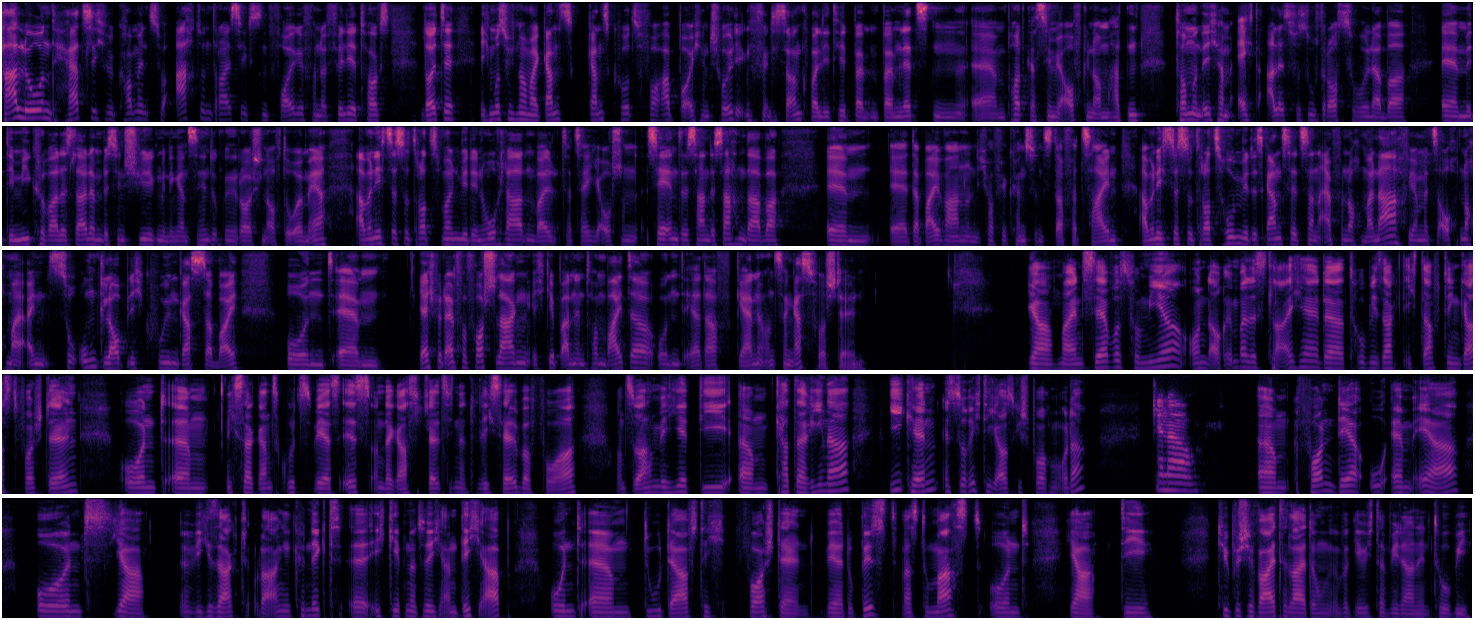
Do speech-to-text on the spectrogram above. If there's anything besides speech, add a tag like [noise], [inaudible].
Hallo und herzlich willkommen zur 38. Folge von Affiliate Talks. Leute, ich muss mich noch mal ganz, ganz kurz vorab bei euch entschuldigen für die Soundqualität beim, beim letzten ähm, Podcast, den wir aufgenommen hatten. Tom und ich haben echt alles versucht rauszuholen, aber äh, mit dem Mikro war das leider ein bisschen schwierig mit den ganzen Hintergrundgeräuschen auf der OMR. Aber nichtsdestotrotz wollen wir den hochladen, weil tatsächlich auch schon sehr interessante Sachen da war ähm, äh, dabei waren und ich hoffe, ihr könnt uns da verzeihen. Aber nichtsdestotrotz holen wir das Ganze jetzt dann einfach nochmal nach. Wir haben jetzt auch nochmal einen so unglaublich coolen Gast dabei und ähm, ja, ich würde einfach vorschlagen, ich gebe an den Tom weiter und er darf gerne unseren Gast vorstellen. Ja, mein Servus von mir und auch immer das Gleiche. Der Tobi sagt, ich darf den Gast vorstellen und ähm, ich sage ganz kurz, wer es ist und der Gast stellt sich natürlich selber vor. Und zwar haben wir hier die ähm, Katharina Iken ist so richtig ausgesprochen, oder? Genau. Ähm, von der OMR. Und ja, wie gesagt oder angekündigt, äh, ich gebe natürlich an dich ab und ähm, du darfst dich vorstellen, wer du bist, was du machst und ja, die typische Weiterleitung übergebe ich dann wieder an den Tobi.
